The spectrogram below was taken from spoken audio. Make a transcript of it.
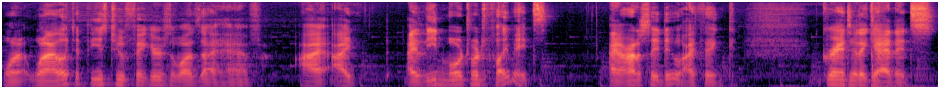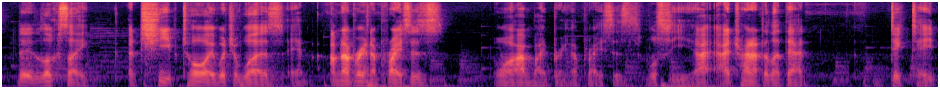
when, when I looked at these two figures, the ones I have, I, I, I lean more towards Playmates. I honestly do. I think, granted, again, it's it looks like a cheap toy, which it was, and I'm not bringing up prices. Well, I might bring up prices. We'll see. I, I try not to let that dictate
